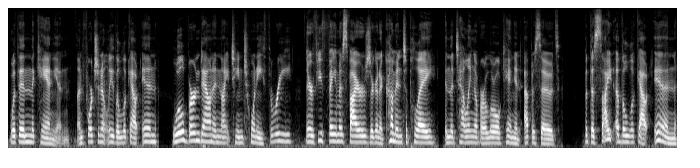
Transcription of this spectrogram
within the canyon. Unfortunately, the Lookout Inn will burn down in 1923. There are a few famous fires that are going to come into play in the telling of our Laurel Canyon episodes, but the site of the Lookout Inn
